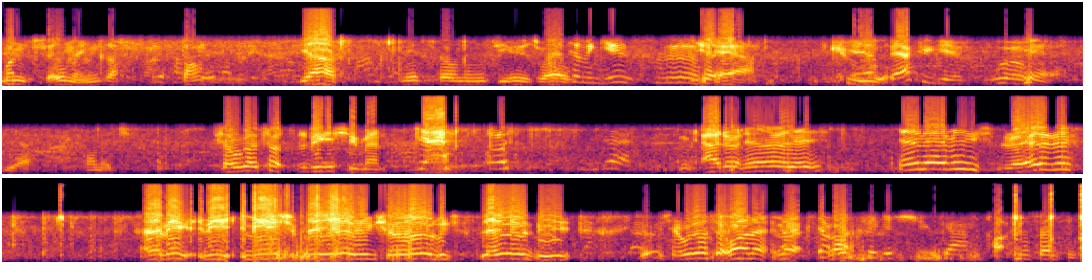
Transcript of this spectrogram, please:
Man's filming. That's fun. Yeah, me filming with you as well. Something you. Ugh. Yeah. Yeah, Cool. back again. Whoa. Yeah. Yeah. Honest. Shall we go talk to the big issue, man? Yes! I don't know this. And everything's forever. I be be be explaining, shall we explain be Shall we go to one at Max That was the issue, gang. Marks and Spencer's?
